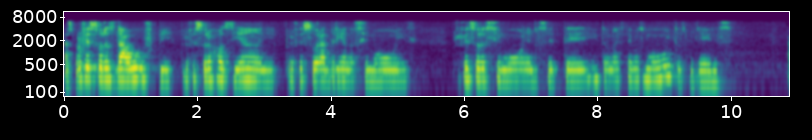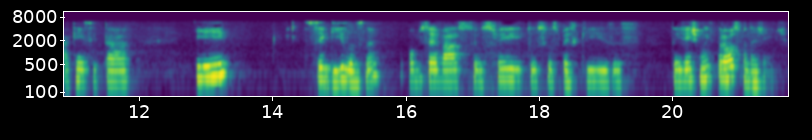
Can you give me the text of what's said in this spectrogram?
as professoras da UFP, professora Rosiane, professora Adriana Simões, professora Simônia do CT. Então, nós temos muitas mulheres a quem citar e segui-las, né? Observar seus feitos, suas pesquisas. Tem gente muito próxima da gente.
